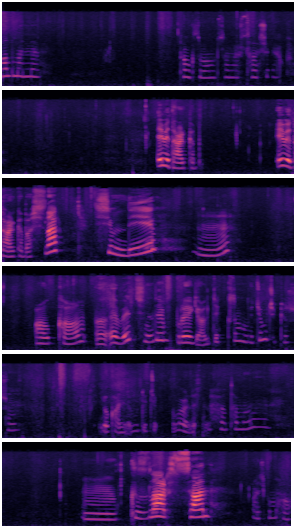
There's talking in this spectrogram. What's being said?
Aldım anne. Tam kızım onu sen sen şey yap. Evet arkadaşlar. Evet arkadaşlar. Şimdi... Hmm. Alkan. Ee, Evet şimdi buraya geldik. Kızım video mu çekiyorsun? Yok anne video çekmiyorum öylesine. Ha, tamam. Hmm, kızlar sen aşkım ha.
